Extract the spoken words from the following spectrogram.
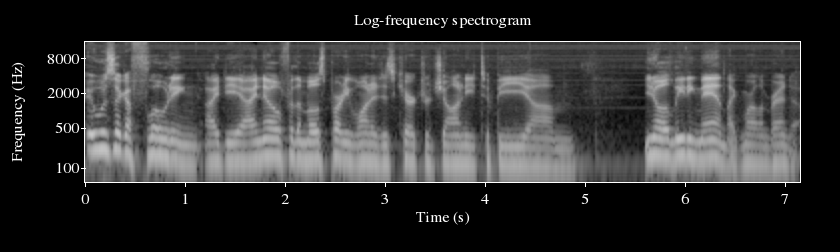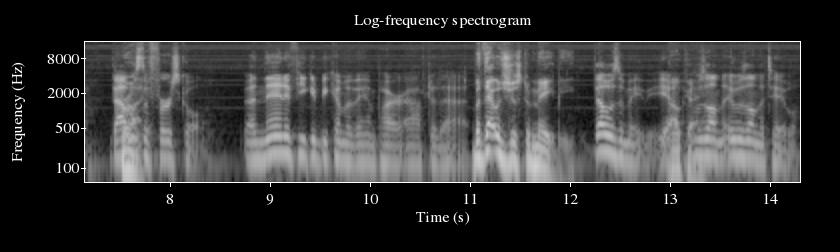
It was like a floating idea. I know for the most part he wanted his character Johnny to be um, you know, a leading man like Marlon Brando. That was the first goal. And then if he could become a vampire after that. But that was just a maybe. That was a maybe. Yeah. Okay. It was on it was on the table.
